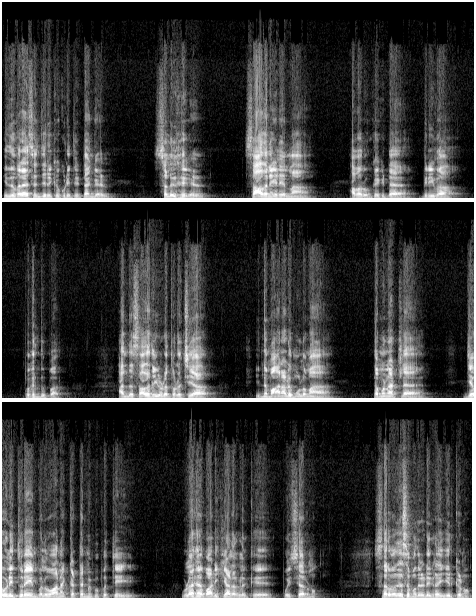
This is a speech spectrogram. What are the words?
இதுவரை செஞ்சிருக்கக்கூடிய திட்டங்கள் சலுகைகள் சாதனைகள் எல்லாம் அவர் உங்ககிட்ட விரிவாக பகிர்ந்துப்பார். அந்த சாதனைகளோட தொடர்ச்சியாக இந்த மாநாடு மூலமாக தமிழ்நாட்டில் ஜவுளித்துறையின் வலுவான கட்டமைப்பு பற்றி உலக வாடிக்கையாளர்களுக்கு போய் சேரணும். சர்வதேச முதலீடுகளை ஈர்க்கணும்.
